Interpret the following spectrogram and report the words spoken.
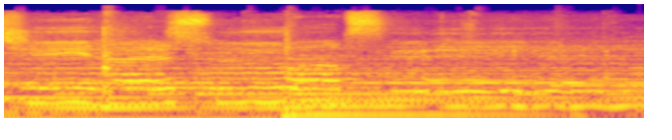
의지할 수 없으니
